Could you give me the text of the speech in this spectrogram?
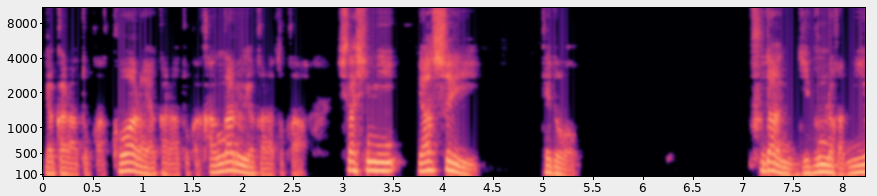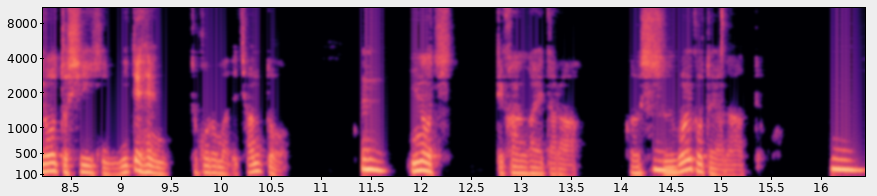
やからとか、コアラやからとか、カンガルーやからとか、親しみやすいけど、普段自分らが見ようとしいひん、見てへんところまでちゃんとうん。命って考えたら、これすごいことやなって。うん。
